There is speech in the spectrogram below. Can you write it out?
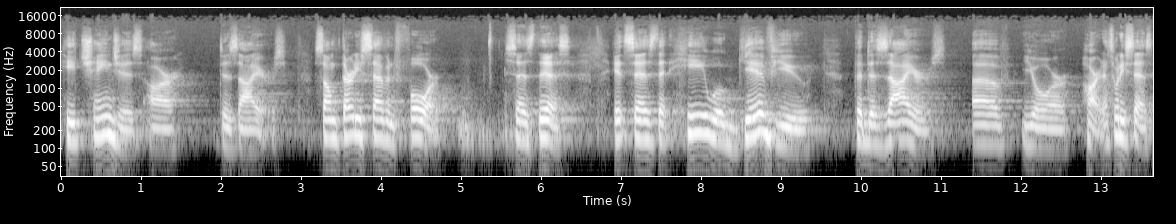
He changes our desires. Psalm 37 4 says this it says that He will give you the desires of your heart. That's what He says.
